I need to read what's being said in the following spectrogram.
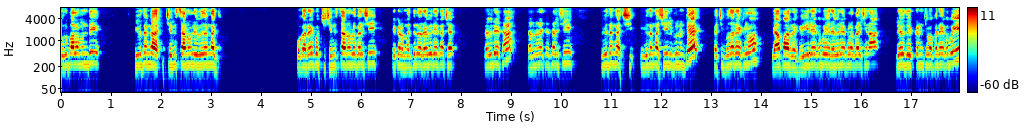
గురుబలం ఉండి ఈ విధంగా శని స్థానంలో ఈ విధంగా ఒక రేఖ వచ్చి శని స్థానంలో కలిసి ఇక్కడ మధ్యలో రవిరేఖ చ- రవిరేఖ ధనరేఖ కలిసి ఈ విధంగా ఈ విధంగా చీలికలు ఉంటే ఖచ్చి బుధరేఖలో వ్యాపార రేఖ. ఈ రేఖ పోయి రవిరేఖలో కలిసిన లేదు ఇక్కడి నుంచి ఒక రేఖ పోయి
